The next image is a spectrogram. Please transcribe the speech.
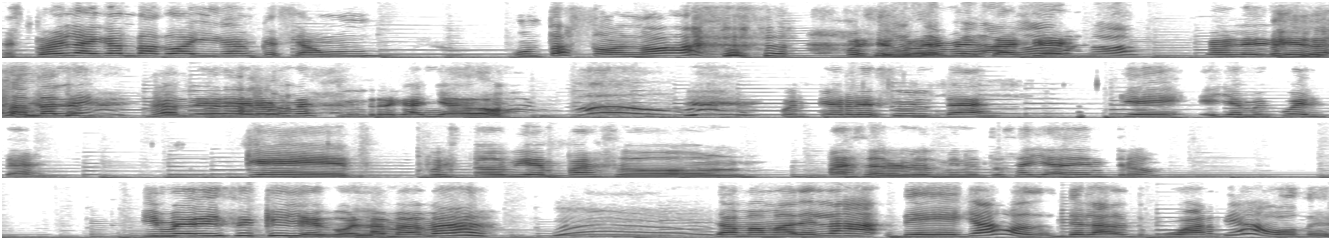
Espero le hayan dado ahí, aunque sea un, un tostón, ¿no? Pues según el mensaje, ¿no? no le dieron, Ándale. no le dieron más que un regañado. Porque resulta que ella me cuenta que pues todo bien pasó, pasaron los minutos allá adentro. Y me dice que llegó la mamá. ¿La mamá de la de ella o de la guardia o de,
